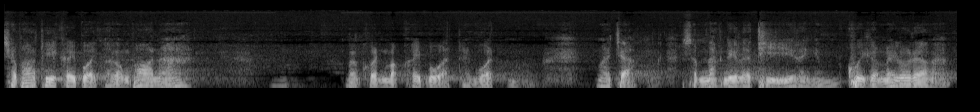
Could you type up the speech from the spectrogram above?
เฉพาะที่เคยบวชกับหลวงพ่อนะ บางคนบอกเคยบวชบวชมาจากสำนักเดลถีอะไรเงี้ยคุยกันไม่รู้เรื่องอะ่ะ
